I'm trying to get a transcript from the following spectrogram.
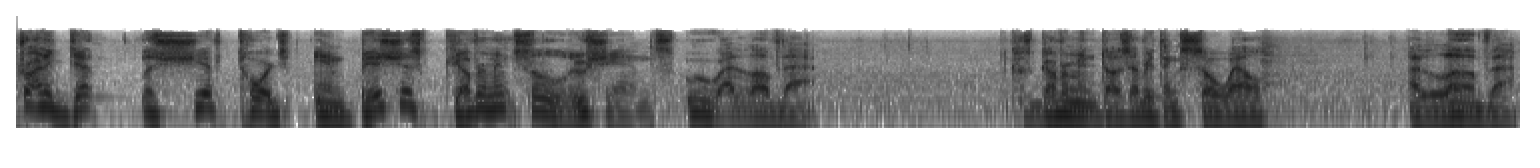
Trying to get the shift towards ambitious government solutions. Ooh, I love that. Because government does everything so well. I love that.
